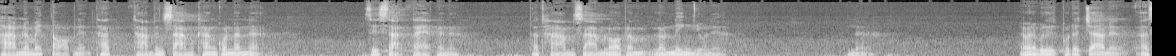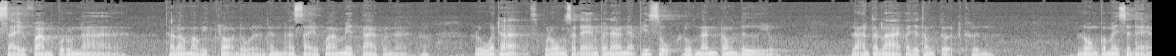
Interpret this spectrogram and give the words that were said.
ถามแล้วไม่ตอบเนี่ย ถ้าถามถึงสามครั้งคนนั้นน่ะศีรษะแตกเลยนะ ถ้าถามสามรอบแล้วแล้วนิ่งอยู่เนี่ยเนี่ยแล้วพระพุทธเจ้าเนี่ยอาศัยความกรุณา ถ้าเรามาวิเคราะห์ดูท่านอาศัยความเมตตากรุณารู้ว่าถ้าพระองค์แสดงไปแล้วเนี่ยพิสุรูปนั้นต้องดื้ออยู่ และอันตรายก็จะต้องเกิดขึ้นพระองค์ก็ไม่แสดง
